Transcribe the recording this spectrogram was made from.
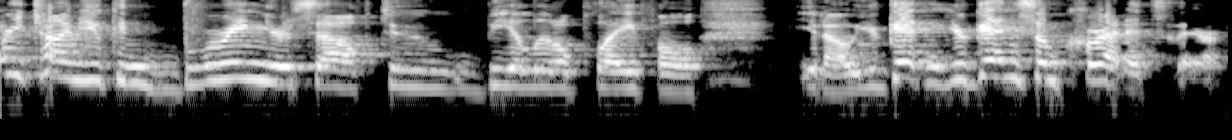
every time you can bring yourself to be a little playful, you know, you're getting you're getting some credits there.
